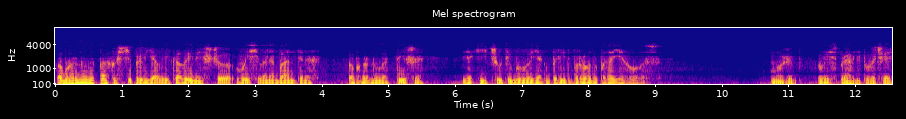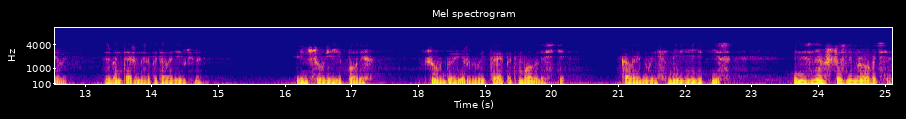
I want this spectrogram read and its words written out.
обгорнули пахощі прив'ялої калини, що висіла на бантинах, обгорнула тиша, в якій чути було, як брід броду подає голос. Може б, ви справді повечеряли? збентежено запитала дівчина. Він чув її подих, чув довірливий трепет молодості, калиновий хміль її кіз, і не знав, що з ним робиться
